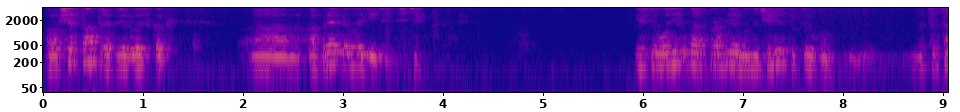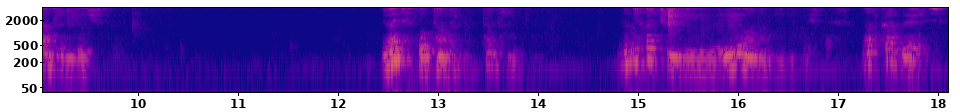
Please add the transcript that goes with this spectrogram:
А вообще тантра переводится как э, обрядовая деятельность. Если у вас проблемы начались друг с другом, это тантра лечится. Понимаете слово тантра? Тантра. Ну не хочу я ее, и она мне не хочет. Мы оскорблялись.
